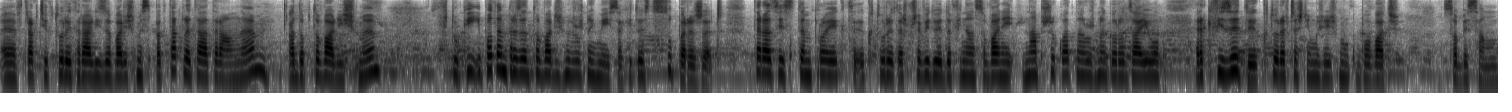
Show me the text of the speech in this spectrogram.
e, w trakcie których realizowaliśmy spektakle teatralne, adoptowaliśmy sztuki i potem prezentowaliśmy w różnych miejscach i to jest super rzecz. Teraz jest ten projekt, który też przewiduje dofinansowanie na przykład na różnego rodzaju rekwizyty, które wcześniej musieliśmy kupować sobie sam.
